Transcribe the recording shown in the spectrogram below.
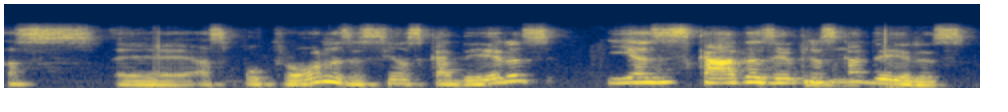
as, é, as poltronas, assim, as cadeiras, e as escadas entre as uhum. cadeiras.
